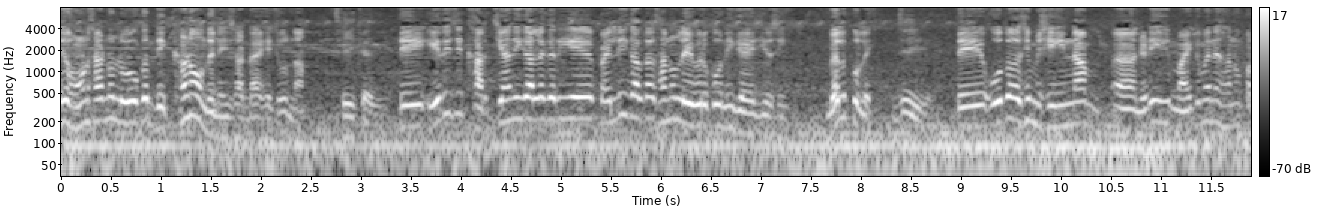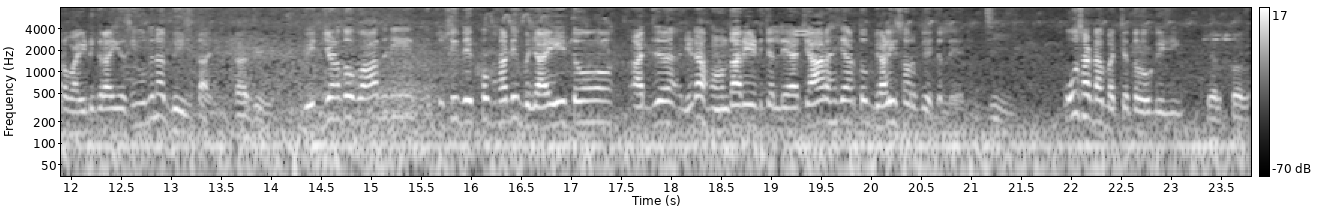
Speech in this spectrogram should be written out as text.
ਤੇ ਹੁਣ ਸਾਨੂੰ ਲੋਕ ਦੇਖਣ ਆਉਂਦੇ ਨੇ ਸਾਡਾ ਇਹ ਝੋਨਾ। ਠੀਕ ਹੈ ਜੀ। ਤੇ ਇਹਦੇ 'ਚ ਖਰਚਿਆਂ ਦੀ ਗੱਲ ਕਰੀਏ ਪਹਿਲੀ ਗੱਲ ਤਾਂ ਸਾਨੂੰ ਲੇਬਰ ਕੋ ਨਹੀਂ ਗਏ ਜੀ ਅਸੀਂ। ਬਿਲਕੁਲ ਹੀ ਜੀ। ਤੇ ਉਹ ਤਾਂ ਅਸੀਂ ਮਸ਼ੀਨ ਨਾਲ ਅਹ, ਜਿਹੜੀ ਮਹਿਕਮੇ ਨੇ ਸਾਨੂੰ ਪ੍ਰੋਵਾਈਡ ਕਰਾਈ ਅਸੀਂ ਉਹਦੇ ਨਾਲ ਬੀਜਤਾ ਜੀ। ਹਾਂਜੀ ਬੀਜਣ ਤੋਂ ਬਾਅਦ ਜੀ ਤੁਸੀਂ ਦੇਖੋ ਸਾਡੀ ਬਜਾਈ ਤੋਂ ਅੱਜ ਜਿਹੜਾ ਹੁਣ ਦਾ ਰੇਟ ਚੱਲਿਆ 4000 ਤੋਂ 4200 ਰੁਪਏ ਚੱਲਿਆ ਜੀ। ਜੀ। ਉਹ ਸਾਡਾ ਬਚਤ ਹੋ ਗਈ ਜੀ। ਬਿਲਕੁਲ।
